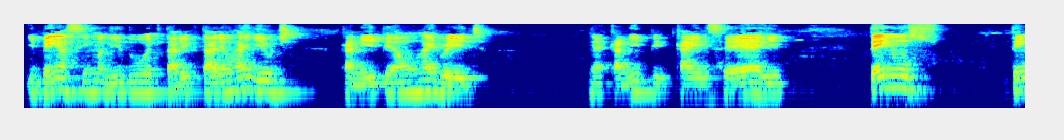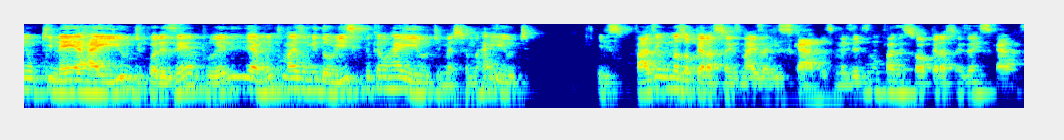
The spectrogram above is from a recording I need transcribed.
e bem acima ali do hectare. O hectare é um high yield, Canip é um high grade né? Canip, KNCR. Tem uns. Tem o Kinea High Yield, por exemplo, ele é muito mais um middle risk do que um high yield, mas chama high yield. Eles fazem algumas operações mais arriscadas, mas eles não fazem só operações arriscadas.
